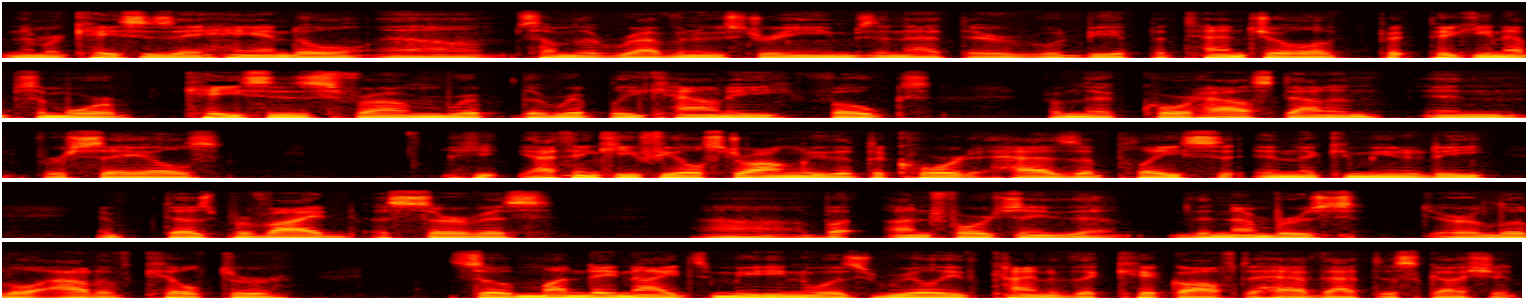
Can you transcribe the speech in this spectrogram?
number of cases they handle, um, some of the revenue streams, and that there would be a potential of p- picking up some more cases from Rip, the Ripley County folks from the courthouse down in, in Versailles. He, I think he feels strongly that the court has a place in the community. It does provide a service, uh, but unfortunately, the the numbers are a little out of kilter. So Monday night's meeting was really kind of the kickoff to have that discussion.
